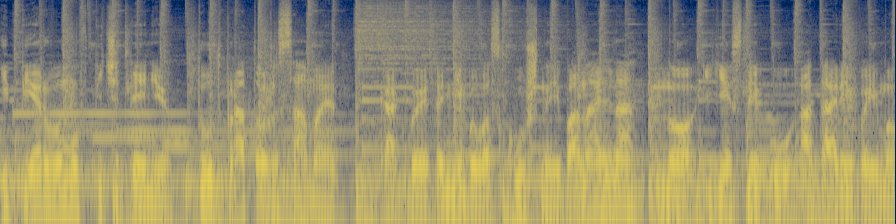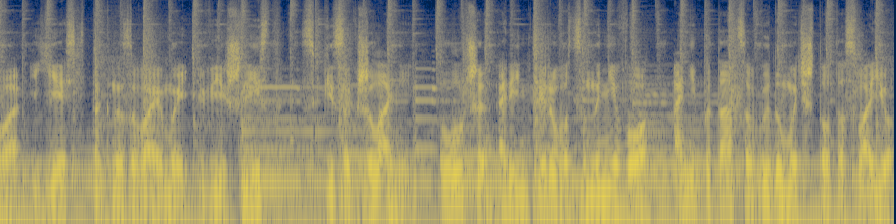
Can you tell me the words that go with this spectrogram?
и первому впечатлению. Тут про то же самое. Как бы это ни было скучно и банально, но если у одариваемого есть так называемый виш-лист, список желаний, лучше ориентироваться на него, а не пытаться выдумать что-то свое.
